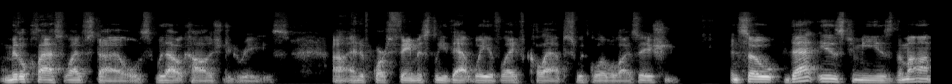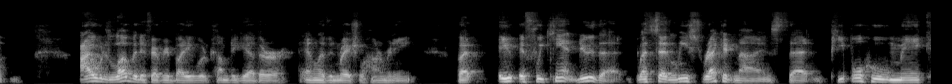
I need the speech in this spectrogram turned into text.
middle class lifestyles without college degrees. Uh, and of course, famously, that way of life collapsed with globalization. And so that is to me is the model. I would love it if everybody would come together and live in racial harmony. But if we can't do that, let's at least recognize that people who make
